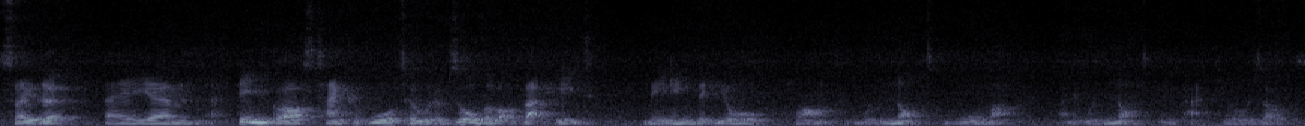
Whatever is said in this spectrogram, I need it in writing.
so that a, um, a thin glass tank of water would absorb a lot of that heat, meaning that your plant would not warm up and it would not impact your results.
